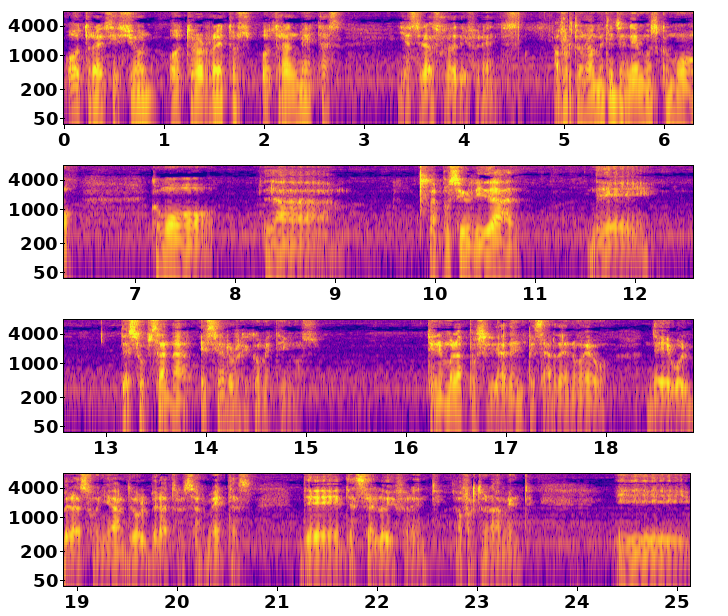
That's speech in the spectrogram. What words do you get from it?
otra decisión, otros retos, otras metas y hacer las cosas diferentes. Afortunadamente tenemos como, como la, la posibilidad de, subsanar ese error que cometimos. Tenemos la posibilidad de empezar de nuevo, de volver a soñar, de volver a trazar metas, de, de hacerlo diferente, afortunadamente. Y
